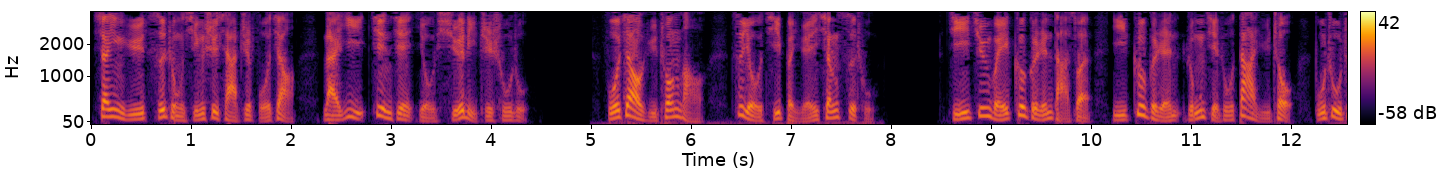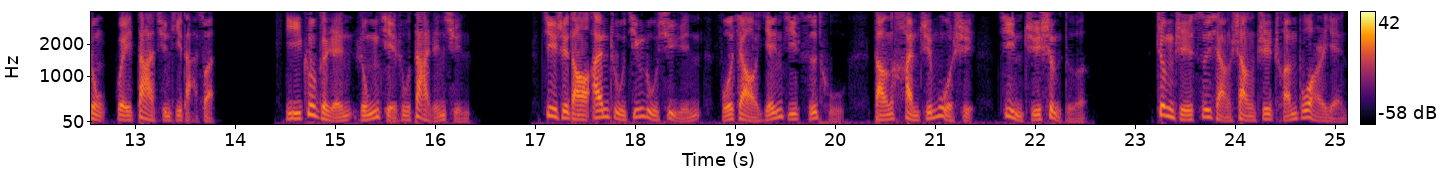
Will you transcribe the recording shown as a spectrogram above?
相应于此种形式下之佛教，乃亦渐渐有学理之输入。佛教与庄老自有其本源相似处。即均为各个人打算，以各个人溶解入大宇宙，不注重为大群体打算，以各个人溶解入大人群。进士道安住经录序云：佛教言及此土，当汉之末世，尽之圣德。政治思想上之传播而言，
